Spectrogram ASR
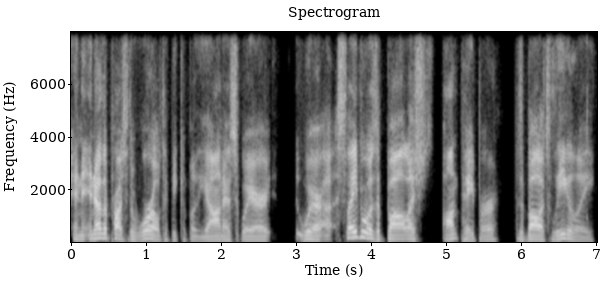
and in other parts of the world, to be completely honest, where where uh, slavery was abolished on paper, was abolished legally,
